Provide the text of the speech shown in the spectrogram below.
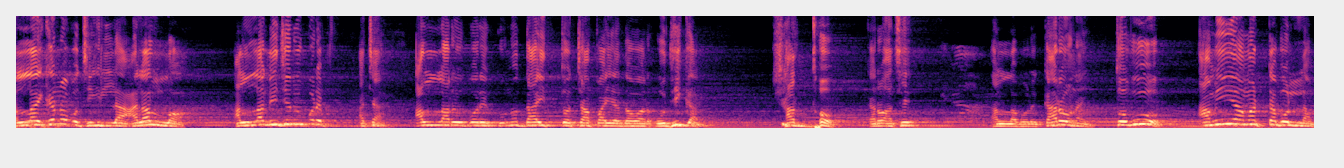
আল্লাহ এখানেও বলছে, ইল্লা আলাল্লাহ, আল্লাহ নিজের উপরে আচ্ছা আল্লাহর উপরে কোনো দায়িত্ব চাপাইয়া দেওয়ার অধিকার, সাধ্য কারও আছে? আল্লাহ বলে, কারও নাই। তবুও আমি আমারটা বললাম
